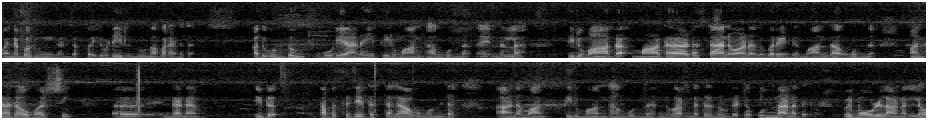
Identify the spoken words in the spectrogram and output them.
വനഭംഗി കണ്ടപ്പോൾ ഇവിടെ ഇരുന്നു എന്നാണ് പറയണത്. അതുകൊണ്ടും കൂടിയാണ് ഈ തിരുമാന്താംകുന്ന് എന്നുള്ള തിരുമാത മാതാടെ സ്ഥാനമാണെന്ന് പറയുന്നത് മാന്താംകുന്ന് മാന്താതാവ് മഹർഷി എന്താണ് ഇത് തപസ് ചെയ്ത സ്ഥലവും കൊണ്ട് ആണ് മാ തിരുമാന്താംകുന്ന് എന്ന് പറഞ്ഞത് എന്നുണ്ട് കേട്ടോ കുന്നാണത്. ഒരു മുകളിലാണല്ലോ.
